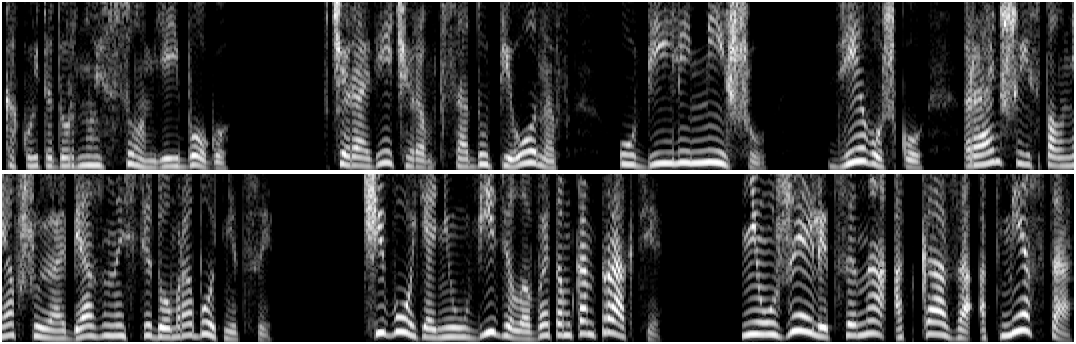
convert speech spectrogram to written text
Какой-то дурной сон, ей-богу. Вчера вечером в саду пионов убили Мишу, девушку, раньше исполнявшую обязанности домработницы. Чего я не увидела в этом контракте? Неужели цена отказа от места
